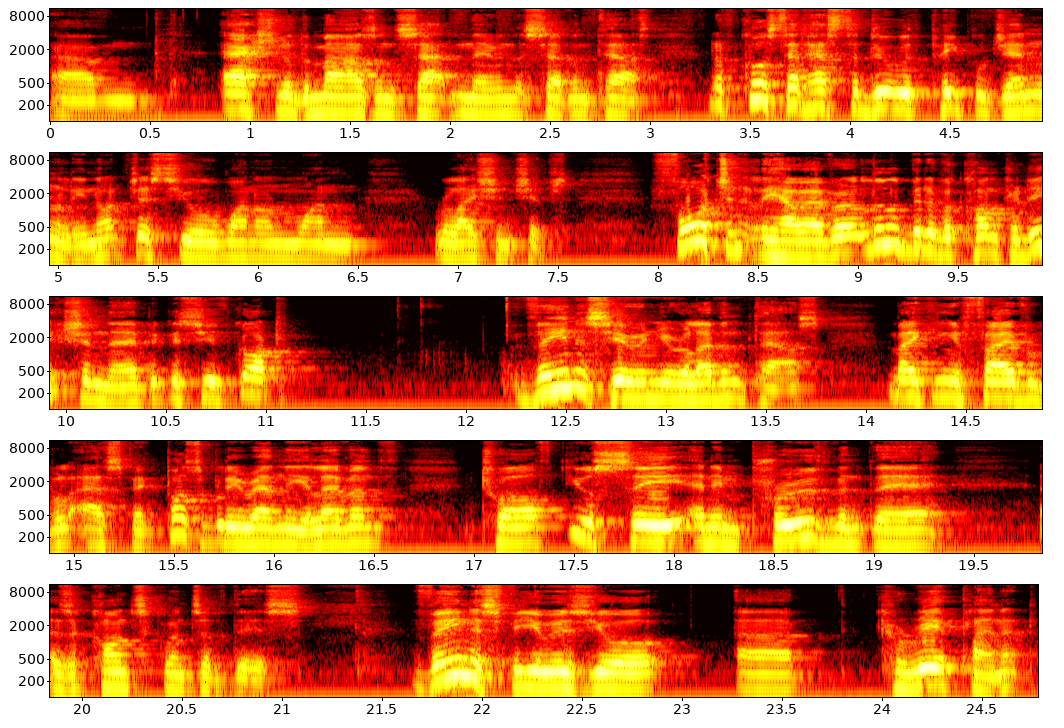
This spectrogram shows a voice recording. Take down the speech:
um, action of the Mars and Saturn there in the seventh house. And of course, that has to do with people generally, not just your one on one relationships. Fortunately, however, a little bit of a contradiction there because you've got Venus here in your 11th house making a favourable aspect, possibly around the 11th, 12th. You'll see an improvement there as a consequence of this. Venus for you is your uh, career planet.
